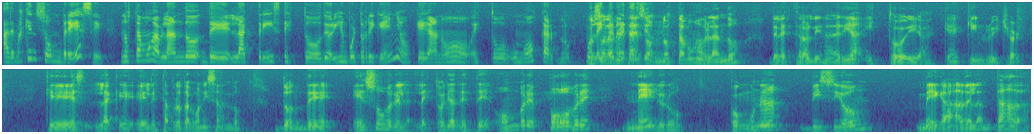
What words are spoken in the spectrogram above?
además que ensombrece. No estamos hablando de la actriz esto de origen puertorriqueño que ganó esto un Oscar por, la interpretación. no estamos hablando de la extraordinaria historia que es King Richard, que es la que él está protagonizando, donde es sobre la, historia de este hombre pobre, negro, con una visión mega adelantada,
